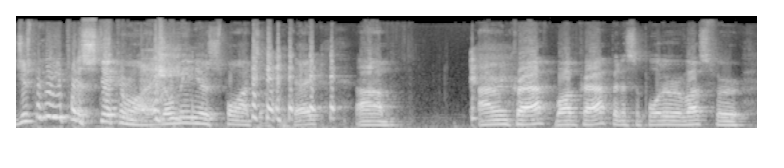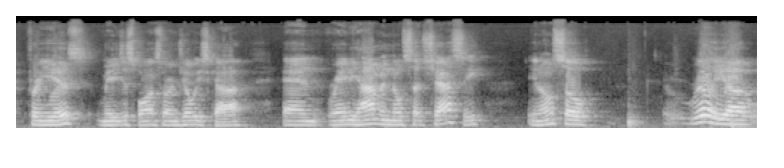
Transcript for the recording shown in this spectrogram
Just because you put a sticker on it, don't mean you're a sponsor. Okay. Um, Aaron Kraft, Bob Kraft, been a supporter of us for, for years, major sponsor on Joey's car, and Randy Harmon, No Such Chassis, you know, so really, uh,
